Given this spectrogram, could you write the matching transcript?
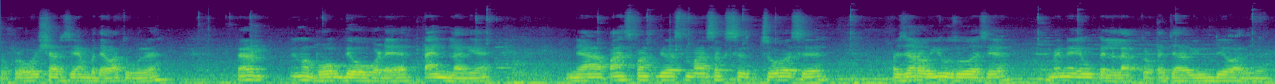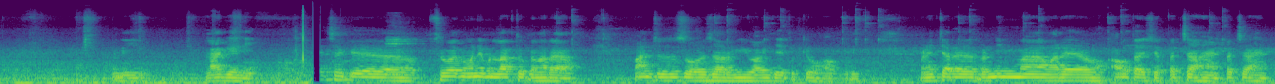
છોકરો હોશિયાર છે, એમ બધા વાતો કરે ત્યારે એમાં ભોગ દેવો પડે ટાઈમ લાગે. ને આ પાંચ પાંચ દિવસમાં સક્સેસ જોવે છે, હજારો વ્યૂ જોવે છે. મને એવું પહેલાં લાગતો કે હજારો વ્યૂ દેવા જોઈએ અને લાગે નહીં. છે કે શરૂઆતમાં મને પણ લાગતું કે મારા પાંચસો છસો હજાર વ્યૂ આવી જાય તો કેવું સારું પણ અત્યારે રનિંગમાં મારે આવતા છે પચાસ સાઠ પચાસ સાઠ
